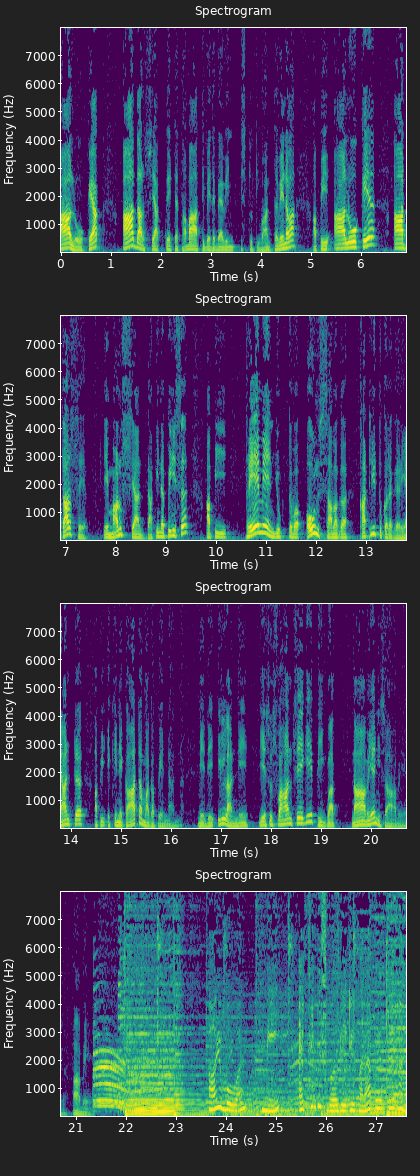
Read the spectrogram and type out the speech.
ආලෝකයක් ආදර්ශයක් වෙට තබා තිබෙද බැවින් ස්තුතිවන්ත වෙනවා අපේ ආලෝකය ආදර්ශය ඒ මනුෂ්‍යයන් දකින පිණිස අපි ප්‍රේමයෙන් යුක්තව ඔවුන් සමඟ කටයුතු කරගරයන්ට අපි එකනෙකාට මඟ පෙන්න්න. මේදේ ඉල්ලන්නේ යේසුස් වහන්සේගේ පින්වත් නාමය නිසාමය ආමේ. ආයුබෝවන් මේ ඇත්ටිස් වර්ල් රඩිය බලාපොරොත්වය හන.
